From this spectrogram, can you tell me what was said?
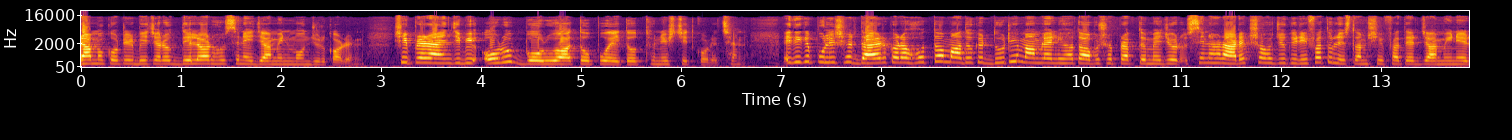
রামকোটের বিচারক দেলোয়ার হোসেন এই জামিন মঞ্জুর করেন। শিপ্রার আইনজীবী অরূপ বড়ুয়া তোপু এই তথ্য নিশ্চিত করেছেন। এদিকে পুলিশের দায়ের করা হত্যা মাদকের দুটি মামলায় নিহত অবসরপ্রাপ্ত মেজর সিনহার আরেক সহযোগী রিফাতুল ইসলাম শিফাতের জামিনের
